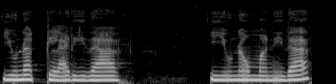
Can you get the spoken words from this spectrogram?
y una claridad y una humanidad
